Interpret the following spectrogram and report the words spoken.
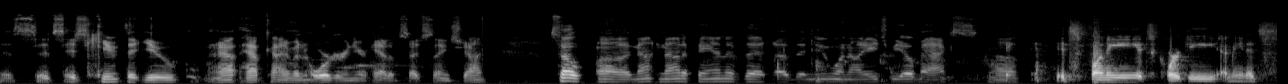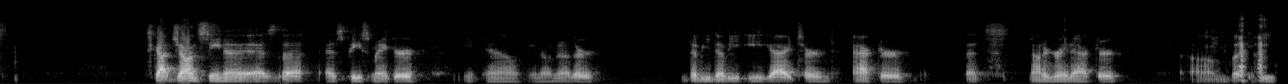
It's it's it's cute that you have, have kind of an order in your head of such things, John. So, uh, not not a fan of the of the new one on HBO Max. Uh, it's funny. It's quirky. I mean, it's it's got John Cena as the as Peacemaker. You know, you know another WWE guy turned actor. That's not a great actor, um, but he,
